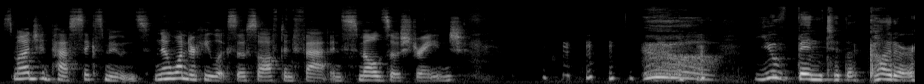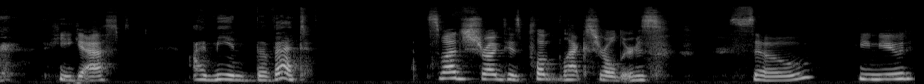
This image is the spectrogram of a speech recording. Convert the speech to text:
Smudge had passed six moons. No wonder he looked so soft and fat and smelled so strange. You've been to the cutter. He gasped. I mean, the vet. Smudge shrugged his plump black shoulders. So, He mewed.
